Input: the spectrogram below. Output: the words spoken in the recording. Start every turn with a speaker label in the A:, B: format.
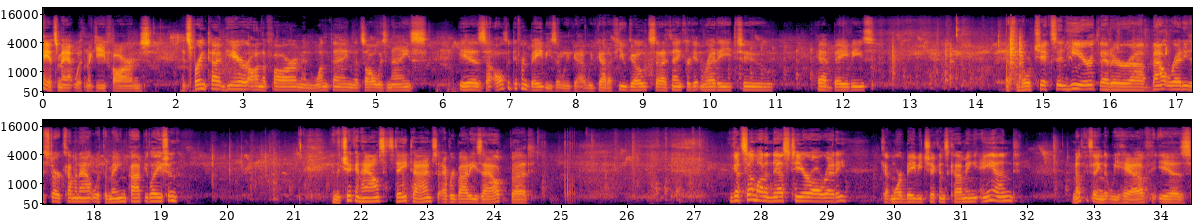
A: Hey, it's Matt with Magee Farms. It's springtime here on the farm, and one thing that's always nice is all the different babies that we've got. We've got a few goats that I think are getting ready to have babies. Got some little chicks in here that are uh, about ready to start coming out with the main population. In the chicken house, it's daytime, so everybody's out, but we got some on a nest here already. Got more baby chickens coming, and another thing that we have is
